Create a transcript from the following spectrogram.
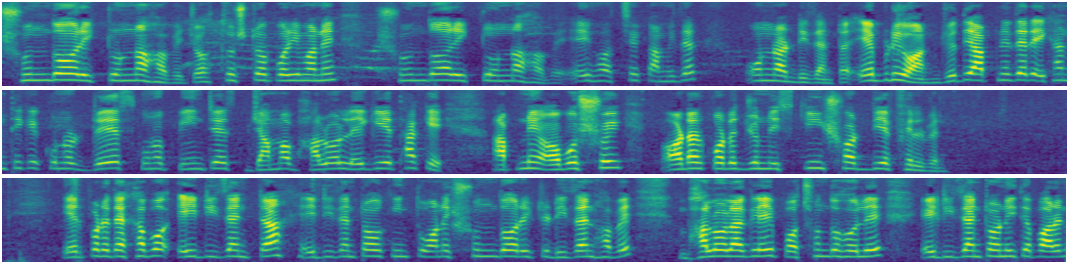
সুন্দর একটু ওন্না হবে। যথেষ্ট পরিমাণে সুন্দর একটু ওন্না হবে। এই হচ্ছে কামিজের ওন্নার ডিজাইনটা। এভরি যদি আপনাদের এখান থেকে কোনো ড্রেস, কোনো প্রিন্টের জামা ভালো লেগে থাকে, আপনি অবশ্যই অর্ডার করার জন্য স্ক্রিনশট দিয়ে ফেলবেন। এরপরে দেখাবো এই ডিজাইনটা। এই ডিজাইনটাও কিন্তু অনেক সুন্দর একটি ডিজাইন হবে। ভালো লাগলে, পছন্দ হলে এই ডিজাইনটাও নিতে পারেন।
